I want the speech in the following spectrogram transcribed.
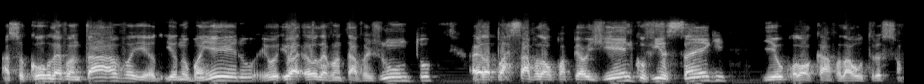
a Socorro levantava, ia, ia no banheiro, eu, eu, eu, levantava junto, aí ela passava lá o papel higiênico, vinha sangue, e eu colocava lá o ultrassom,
